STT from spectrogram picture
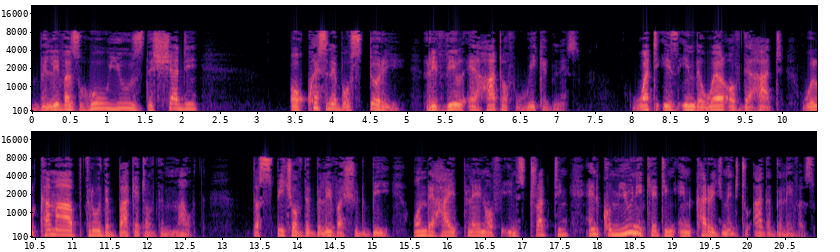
Believers who use the shoddy or questionable story reveal a heart of wickedness. What is in the well of the heart will come up through the bucket of the mouth. The speech of the believer should be on the high plane of instructing and communicating encouragement to other believers.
